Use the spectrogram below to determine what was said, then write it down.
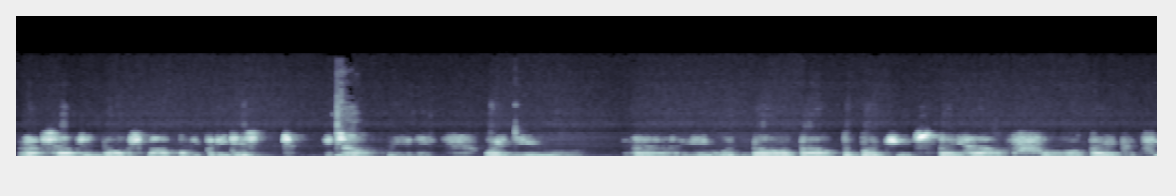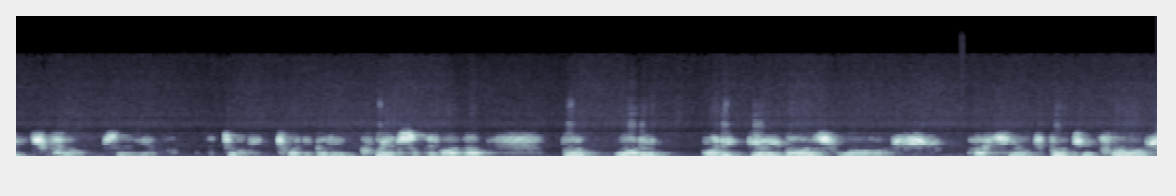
that sounds an enormous amount of money, but it isn't. It's No. not really. When you uh, you would know about the budgets they have for American feature films, uh, you know, talking twenty million quid, something like that. But what it what it gave us was a huge budget for us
